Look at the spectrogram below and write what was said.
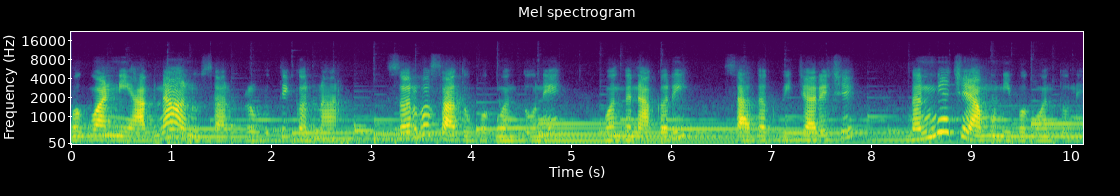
ભગવાનની આજ્ઞા અનુસાર પ્રવૃત્તિ કરનાર સર્વ સાધુ ભગવંતોને વંદના કરી સાધક વિચારે છે. ધન્ય છે આ મુનિ ભગવંતોને,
